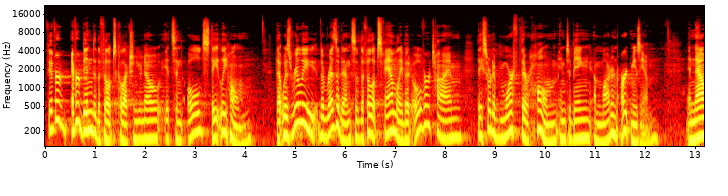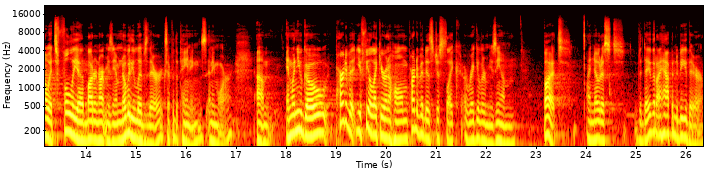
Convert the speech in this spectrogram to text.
If you've ever, ever been to the Phillips Collection, you know it's an old stately home that was really the residence of the Phillips family, but over time, they sort of morphed their home into being a modern art museum. And now it's fully a modern art museum. Nobody lives there except for the paintings anymore. Um, and when you go, part of it, you feel like you're in a home, part of it is just like a regular museum. But I noticed the day that I happened to be there,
